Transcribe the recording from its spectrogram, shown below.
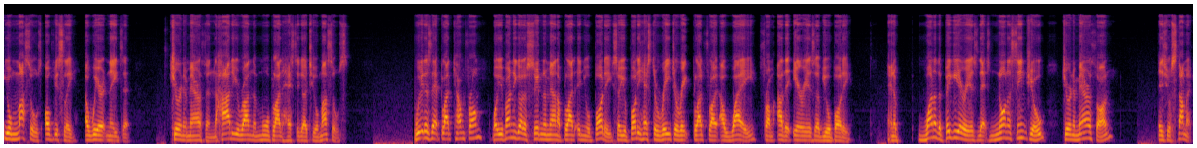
your muscles obviously are where it needs it during a marathon. The harder you run, the more blood has to go to your muscles. Where does that blood come from? Well, you've only got a certain amount of blood in your body, so your body has to redirect blood flow away from other areas of your body. And a, one of the big areas that's non-essential during a marathon is your stomach,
